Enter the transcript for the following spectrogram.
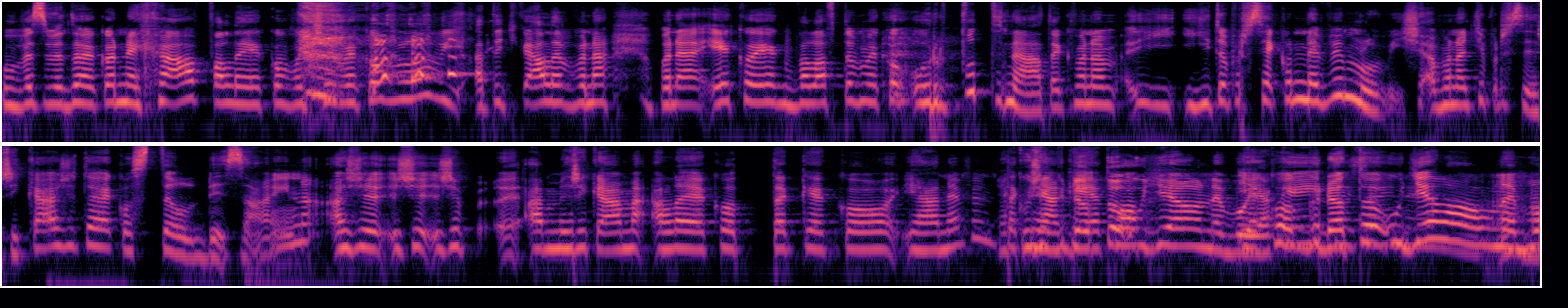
vůbec jsme to jako nechápali, jako o čem jako mluví. A teďka ale ona, ona jako jak byla v tom jako urputná, tak ona jí to prostě jako nevymluvíš. A ona ti prostě říká, že to je jako styl design a že, že, že a my říkáme, ale jako tak jako, já nevím, tak jako, nějaký, kdo jako, to udělal, nebo jako jaký kdo to udělal, nebo,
